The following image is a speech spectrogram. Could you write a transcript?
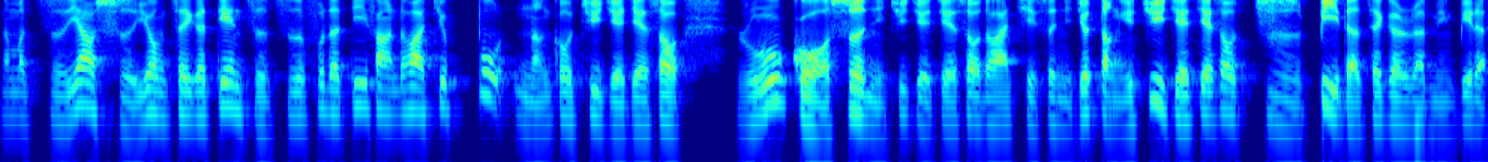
那么，只要使用这个电子支付的地方的话，就不能够拒绝接受。如果是你拒绝接受的话，其实你就等于拒绝接受纸币的这个人民币了，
